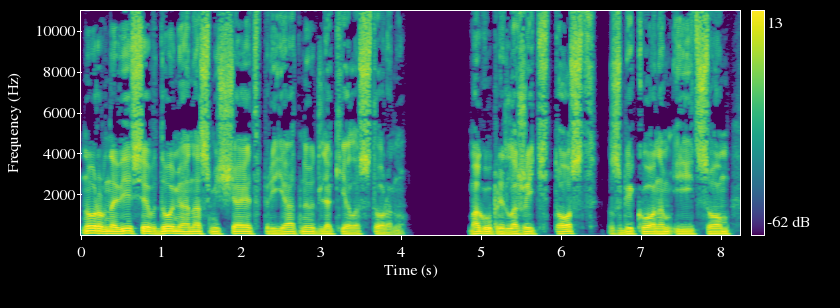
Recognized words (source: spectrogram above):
но равновесие в доме она смещает в приятную для Кела сторону. Могу предложить тост с беконом и яйцом —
